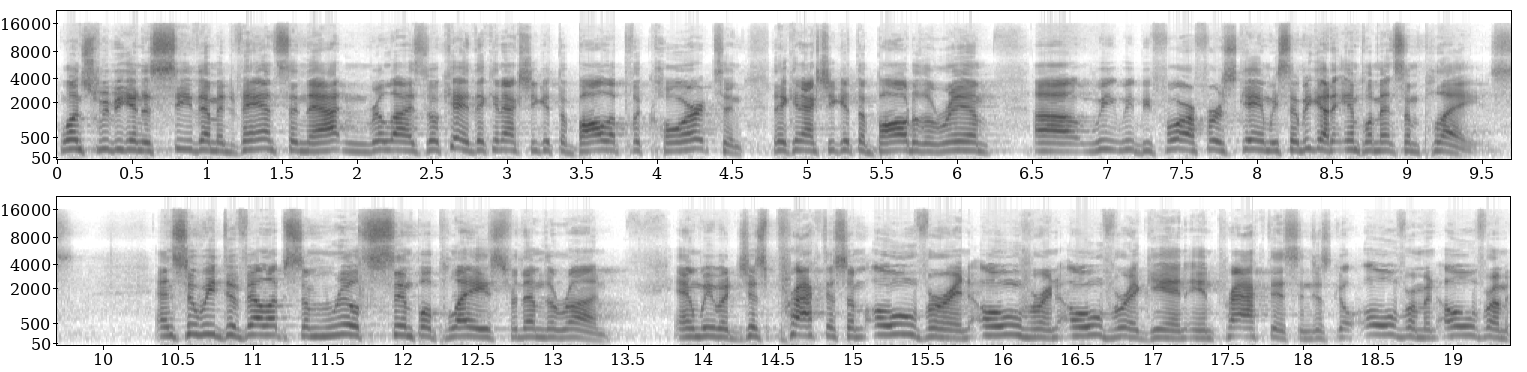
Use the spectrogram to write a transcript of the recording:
once we began to see them advance in that and realize, okay, they can actually get the ball up the court and they can actually get the ball to the rim, uh, we, we, before our first game, we said we got to implement some plays. And so we developed some real simple plays for them to run and we would just practice them over and over and over again in practice and just go over them and over them.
